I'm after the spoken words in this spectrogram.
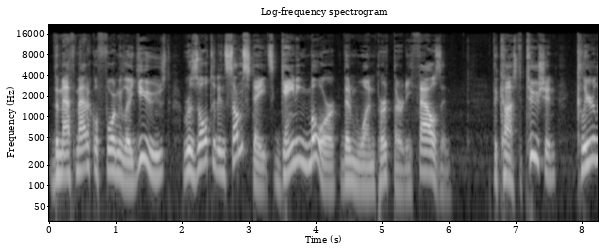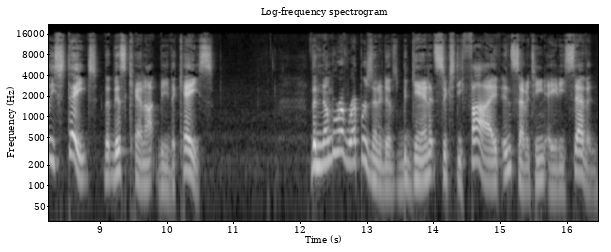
The mathematical formula used resulted in some states gaining more than 1 per 30,000. The Constitution clearly states that this cannot be the case. The number of representatives began at 65 in 1787.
